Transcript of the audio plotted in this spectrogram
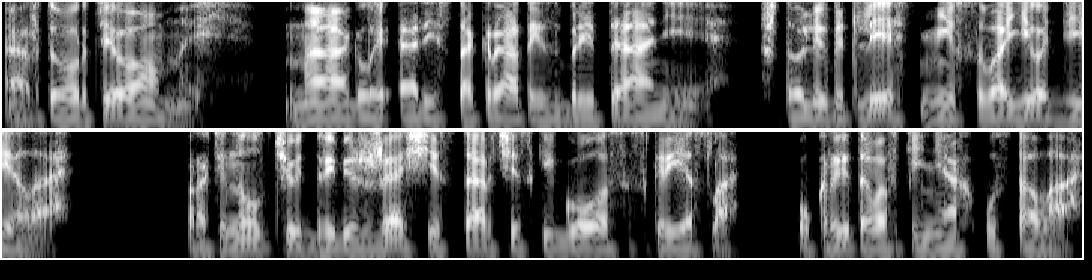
Артур Темный, наглый аристократ из Британии, что любит лезть не в свое дело. Протянул чуть дребезжащий старческий голос с кресла, укрытого в тенях у стола.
